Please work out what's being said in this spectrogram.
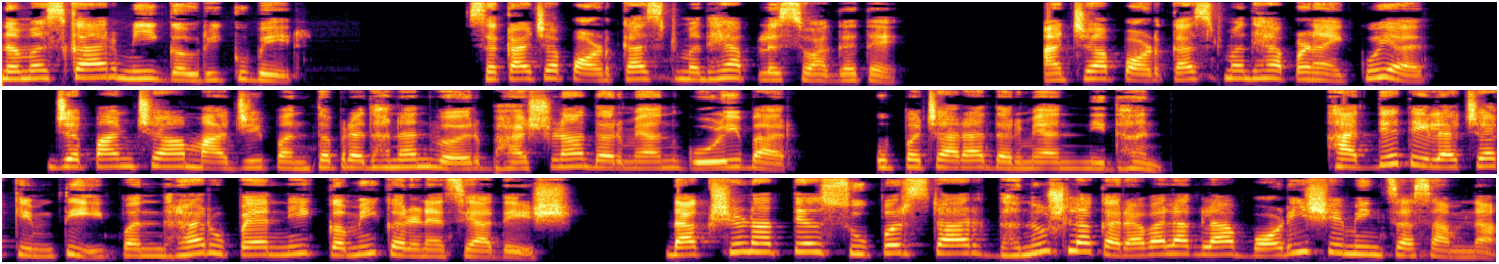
नमस्कार मी गौरी कुबेर. सकाळच्या पॉडकास्टमध्ये आपलं स्वागत आहे. आजच्या पॉडकास्टमध्ये आपण ऐकूयात जपानच्या माजी पंतप्रधानांवर भाषणादरम्यान गोळीबार उपचारादरम्यान निधन. खाद्यतेलाच्या किमती पंधरा रुपयांनी कमी करण्याचे आदेश. दाक्षिणात्य सुपरस्टार धनुषला करावा लागला बॉडी शेमिंगचा सामना.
